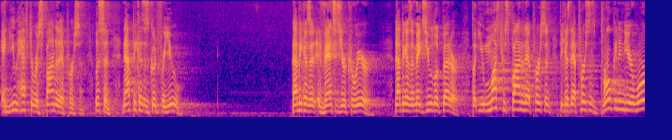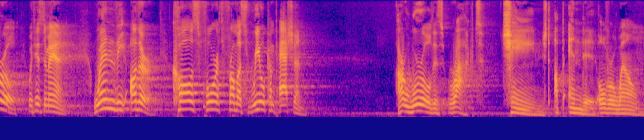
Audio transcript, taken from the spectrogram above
And you have to respond to that person. Listen, not because it's good for you, not because it advances your career, not because it makes you look better, but you must respond to that person because that person's broken into your world with his demand. When the other calls forth from us real compassion, our world is rocked, changed, upended, overwhelmed.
